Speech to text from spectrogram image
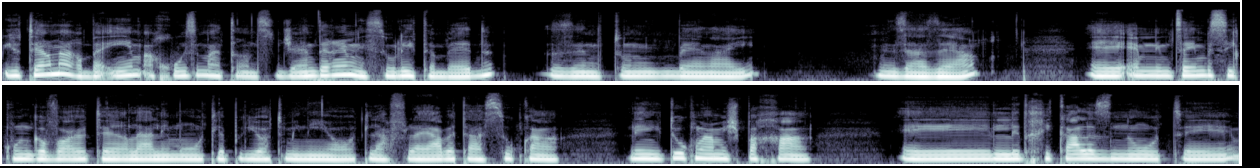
יותר מ-40% מהטרנסג'נדרים ניסו להתאבד, זה נתון בעיניי מזעזע. אה, הם נמצאים בסיכון גבוה יותר לאלימות, לפגיעות מיניות, לאפליה בתעסוקה, לניתוק מהמשפחה, אה, לדחיקה לזנות, אה,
